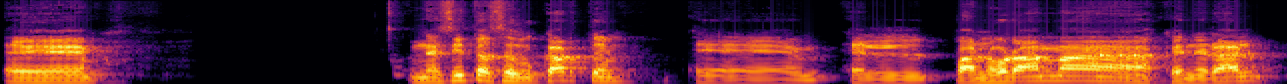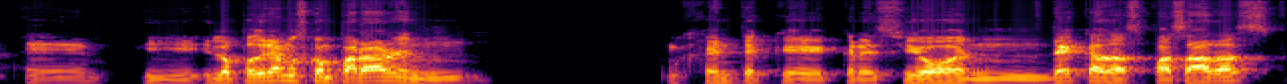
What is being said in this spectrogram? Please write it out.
Eh, necesitas educarte. Eh, el panorama general, eh, y, lo podríamos comparar en gente que creció en décadas pasadas,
